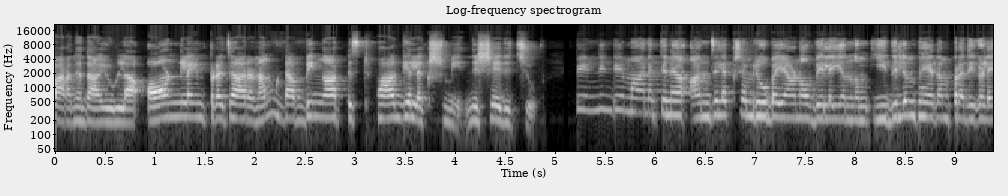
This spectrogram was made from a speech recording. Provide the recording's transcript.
പറഞ്ഞതായുള്ള ഓൺലൈൻ പ്രചാരണം ഡബ്ബിംഗ് ആർട്ടിസ്റ്റ് ഭാഗ്യലക്ഷ്മി നിഷേധിച്ചു. പെണ്ണിന്റെ മാനത്തിന് അഞ്ചു ലക്ഷം രൂപയാണോ വിലയെന്നും ഇതിലും ഭേദം പ്രതികളെ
